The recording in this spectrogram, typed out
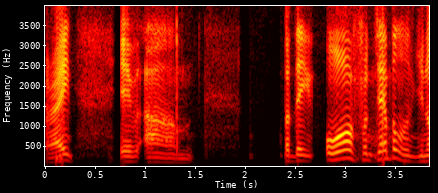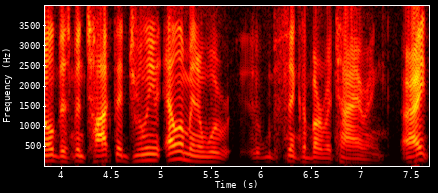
All right, if um, but they or for example, you know, there's been talk that Julian Edelman were thinking about retiring. All right,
